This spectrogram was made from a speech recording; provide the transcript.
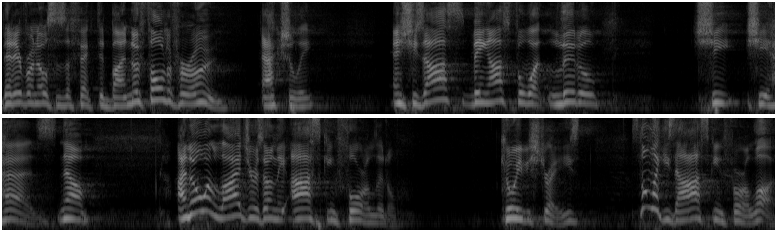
that everyone else is affected by. No fault of her own, actually and she's asked, being asked for what little she, she has. Now, I know Elijah is only asking for a little. Can we be straight? He's, it's not like he's asking for a lot.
